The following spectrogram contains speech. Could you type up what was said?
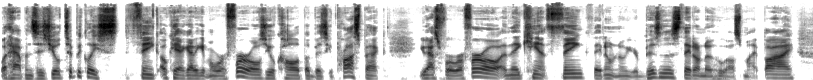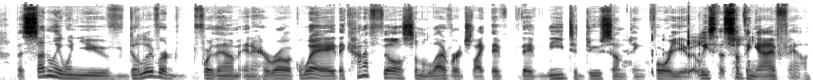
what happens is you'll typically think okay i got to get more referrals. You'll call up a busy prospect you ask for a referral and they can't think they don't know your business they don't know who else might buy but suddenly when you've delivered for them in a heroic way they kind of feel some leverage like they they need to do something for you at least that's something i've found.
